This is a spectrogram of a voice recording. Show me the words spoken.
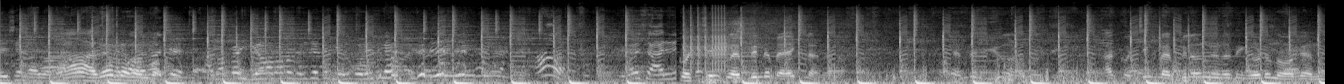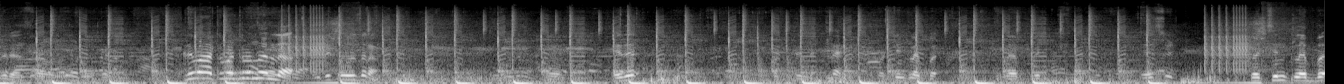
ആ അത് തന്നെ കൊച്ചിൻ ക്ലബിന്റെ ബാക്കിലാണ് എന്റെ വ്യൂ ആണ് ആ കൊച്ചിൻ ക്ലബിലൊന്ന് നിന്നിട്ട് ഇങ്ങോട്ട് നോക്കാൻ എന്ത് രസമാണ്. ഇത് വാട്ടർ മോട്ടർ ഒന്നും അല്ല ഇത് ക്രൂസറാ. ഇത് അല്ലേ Cochin club club Cochin club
